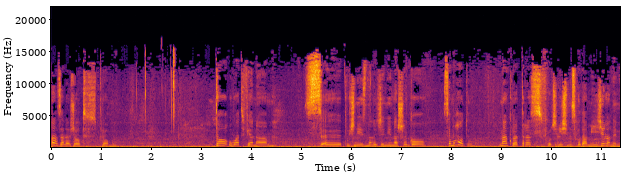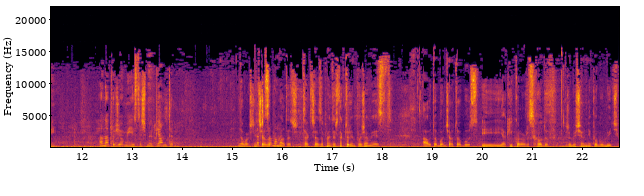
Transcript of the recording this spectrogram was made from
No, zależy od promu. To ułatwia nam z, e, później znalezienie naszego samochodu. My akurat teraz wchodziliśmy schodami zielonymi a na poziomie jesteśmy piątym. No właśnie, Znaczy trzeba samochód. zapamiętać, tak, trzeba zapamiętać na którym poziomie jest auto bądź autobus i jaki kolor schodów, żeby się nie pogubić.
